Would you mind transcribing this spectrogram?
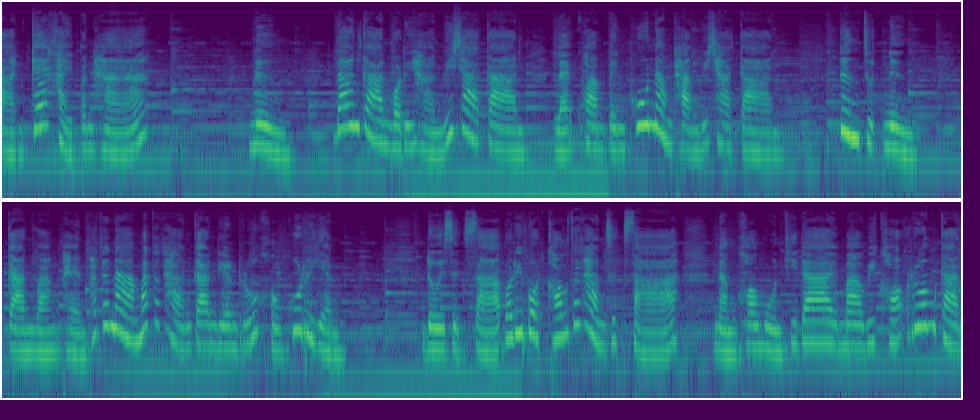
การแก้ไขปัญหา 1. ด้านการบริหารวิชาการ และความเป็นผู้นำทางวิชาการ 1.1 การวางแผนพัฒนามาตรฐานการเรียนรู้ของผู้เรียนโดยศึกษาบริบทของสถานศึกษานำข้อมูลที่ได้มาวิเคราะห์ร่วมกัน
